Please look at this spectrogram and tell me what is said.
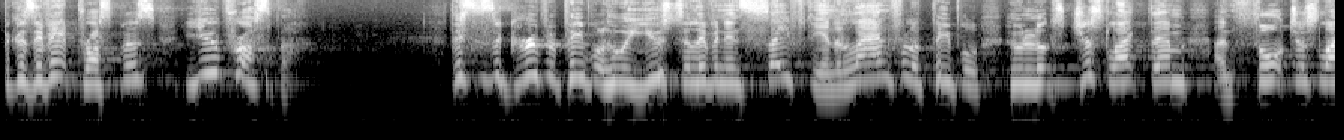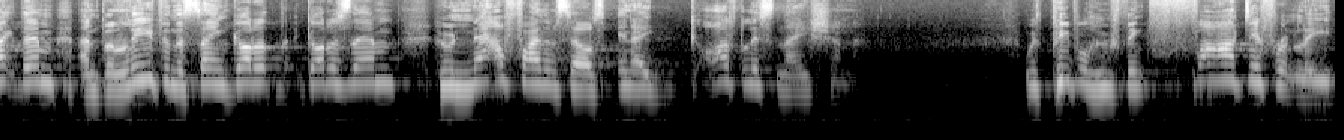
Because if it prospers, you prosper. This is a group of people who are used to living in safety and a land full of people who looked just like them and thought just like them and believed in the same God, God as them, who now find themselves in a godless nation with people who think far differently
